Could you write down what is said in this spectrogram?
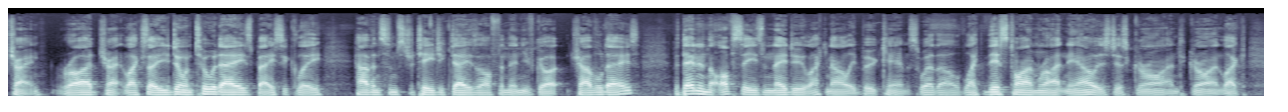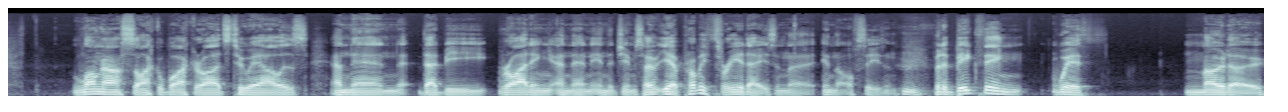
train, ride, train. Like, so you're doing tour days basically, having some strategic days off, and then you've got travel days. But then in the off season, they do like gnarly boot camps where they'll, like, this time right now is just grind, grind. Like, long ass cycle bike rides, two hours, and then they'd be riding and then in the gym. So yeah, probably three a days in the in the off season. Hmm. But a big thing with moto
